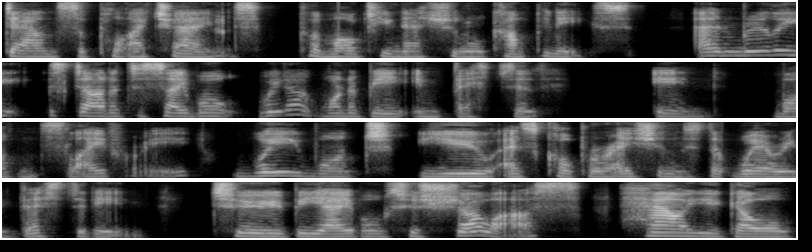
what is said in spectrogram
down supply chains for multinational companies and really started to say, well, we don't want to be invested in modern slavery. We want you as corporations that we're invested in to be able to show us how you go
